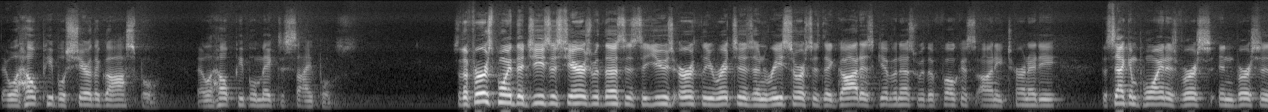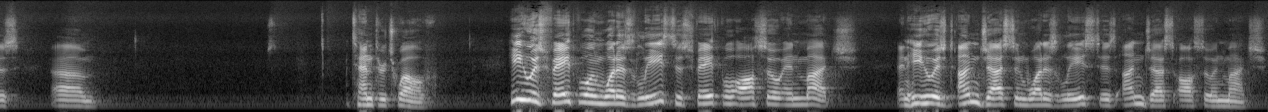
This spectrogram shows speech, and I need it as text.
that will help people share the gospel, that will help people make disciples. So, the first point that Jesus shares with us is to use earthly riches and resources that God has given us with a focus on eternity. The second point is verse, in verses um, 10 through 12. He who is faithful in what is least is faithful also in much, and he who is unjust in what is least is unjust also in much.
